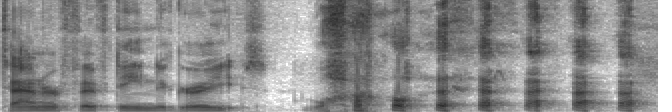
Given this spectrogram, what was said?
10 or 15 degrees. Wow.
